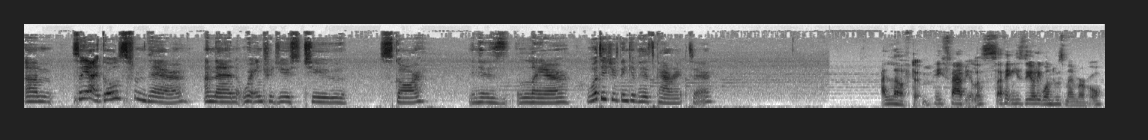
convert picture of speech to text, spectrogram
Um, so yeah, it goes from there, and then we're introduced to Scar in his lair. What did you think of his character? I loved him. He's fabulous. I think he's the only one who's memorable.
